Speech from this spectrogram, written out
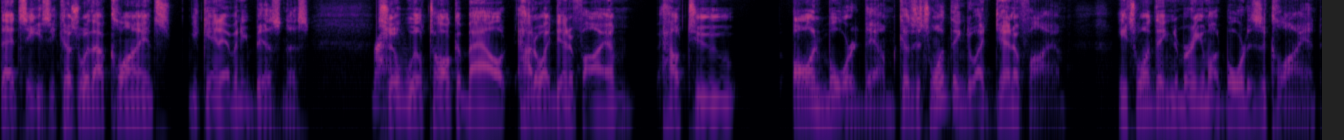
That's easy because without clients, you can't have any business. Right. So we'll talk about how to identify them, how to onboard them, because it's one thing to identify them, it's one thing to bring them on board as a client,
